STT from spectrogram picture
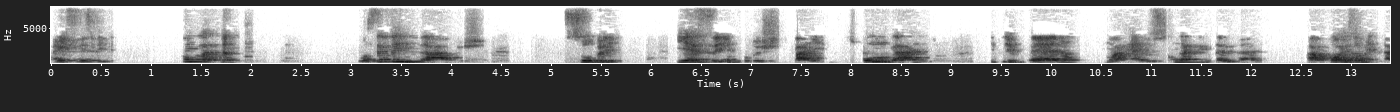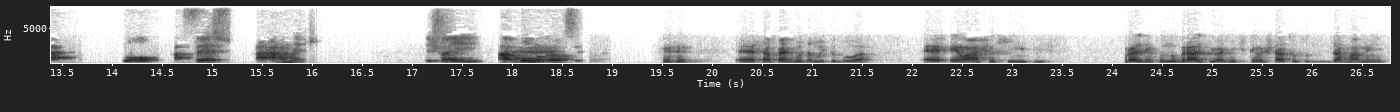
a incidência de completamente. Você tem dados sobre e exemplos de países ou lugares que tiveram uma redução da criminalidade após aumentar o acesso a armas? Deixo aí a bomba é... para você. Essa é uma pergunta muito boa. É, eu acho simples. Por exemplo, no Brasil a gente tem o Estatuto do Desarmamento.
